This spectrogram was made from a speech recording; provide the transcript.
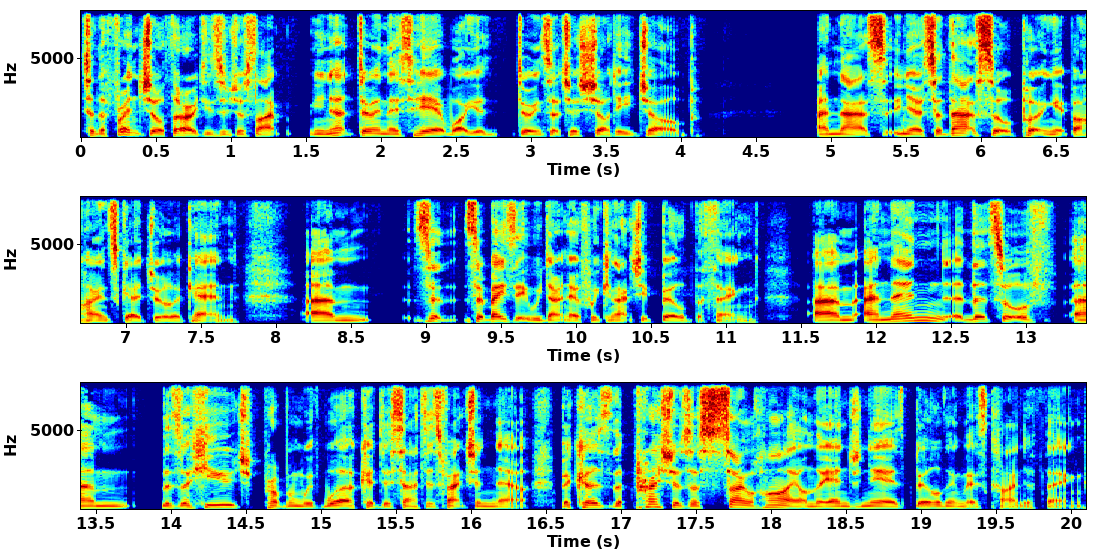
So the french authorities are just like you're not doing this here while you're doing such a shoddy job. And that's you know so that's sort of putting it behind schedule again. Um so, so basically, we don't know if we can actually build the thing. Um, and then the sort of um, there's a huge problem with worker dissatisfaction now because the pressures are so high on the engineers building this kind of thing,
